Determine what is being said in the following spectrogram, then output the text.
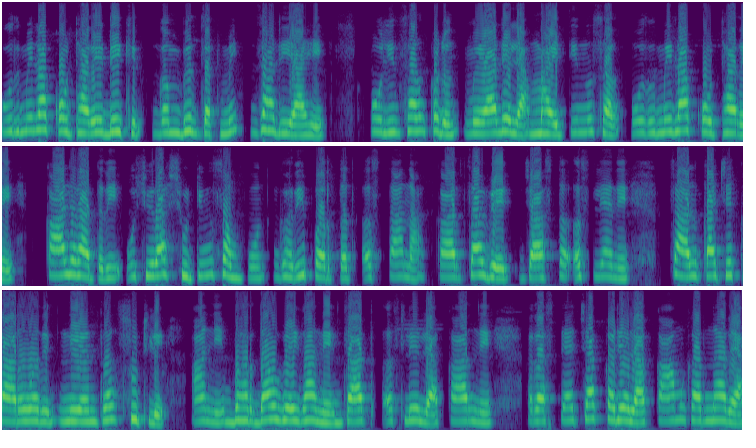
उर्मिला कोठारे देखील गंभीर जखमी झाली आहे. पोलिसांकडून मिळालेल्या माहितीनुसार उर्मिला कोठारे काल रात्री उशिरा शूटिंग संपवून घरी परतत असताना कारचा वेग जास्त असल्याने चालकाचे कारवरील नियंत्रण सुटले आणि भरधाव वेगाने जात असलेल्या कारने रस्त्याच्या कडेला काम करणाऱ्या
